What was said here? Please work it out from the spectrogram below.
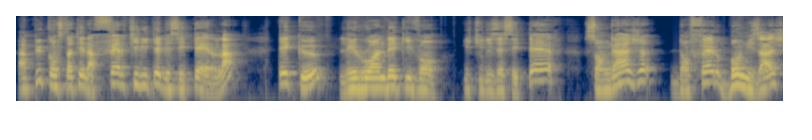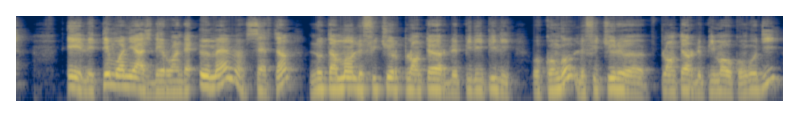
a pu constater la fertilité de ces terres-là et que les Rwandais qui vont utiliser ces terres s'engagent d'en faire bon usage et les témoignages des Rwandais eux-mêmes, certains, notamment le futur planteur de Pili au Congo, le futur euh, planteur de piment au Congo dit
